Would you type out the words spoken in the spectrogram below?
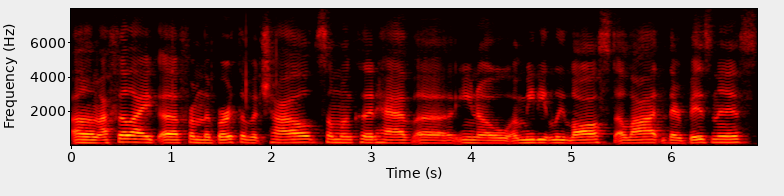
um, I feel like uh, from the birth of a child, someone could have, uh, you know, immediately lost a lot, their business,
